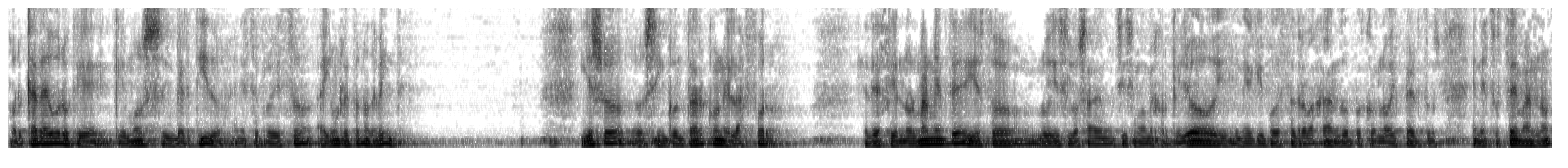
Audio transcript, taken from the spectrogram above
por cada euro que, que, hemos invertido en este proyecto hay un retorno de 20. Y eso sin contar con el aforo. Es decir, normalmente, y esto Luis lo sabe muchísimo mejor que yo, y, mi equipo está trabajando pues con los expertos en estos temas, ¿no?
